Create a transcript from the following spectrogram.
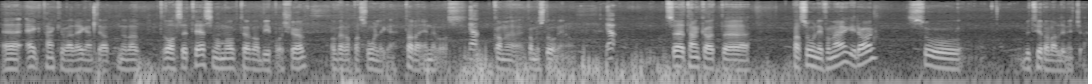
Uh, jeg tenker vel egentlig at når det drar seg til, så må vi òg tørre å by på oss sjøl og være personlige. Ta det inni oss, ja. hva, vi, hva, vi, står i nå. Ja. Så jeg tenker at personlig for meg i dag, så betyr det veldig mye.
